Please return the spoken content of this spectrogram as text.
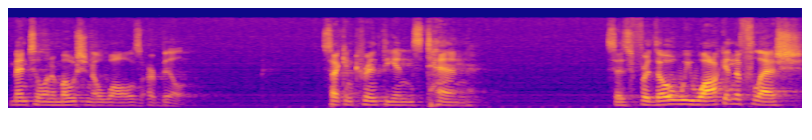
mental and emotional walls are built. 2 Corinthians 10 says, For though we walk in the flesh,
